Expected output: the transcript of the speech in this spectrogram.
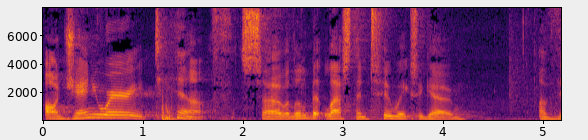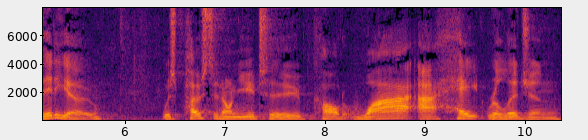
On January 10th, so a little bit less than two weeks ago, a video was posted on YouTube called Why I Hate Religion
